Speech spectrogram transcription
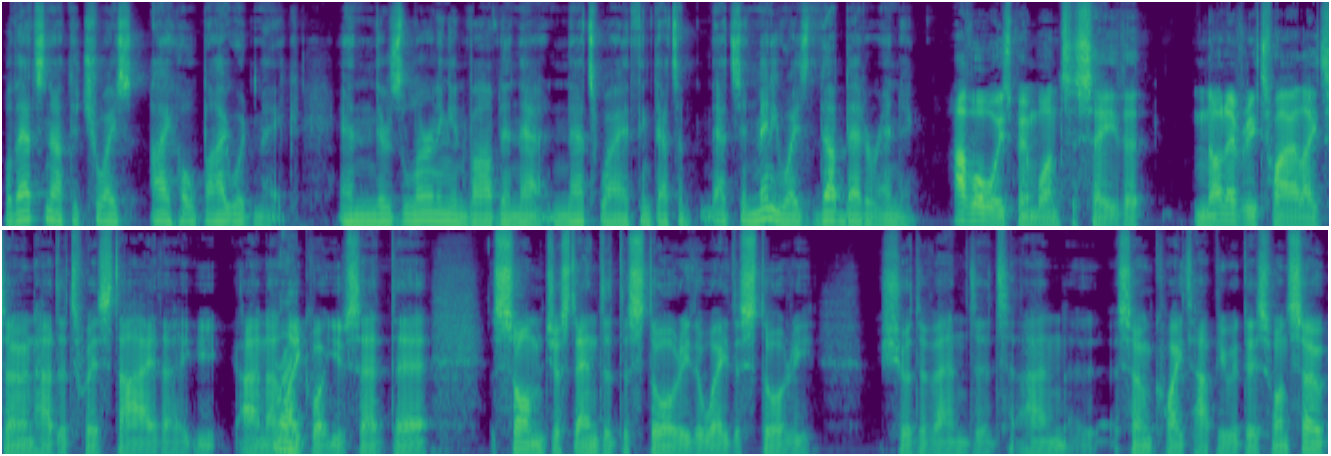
well, that's not the choice I hope I would make. And there's learning involved in that. And that's why I think that's, a, that's in many ways the better ending. I've always been one to say that not every Twilight Zone had a twist either. And I right. like what you've said there. Some just ended the story the way the story should have ended. And uh, so I'm quite happy with this one. So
